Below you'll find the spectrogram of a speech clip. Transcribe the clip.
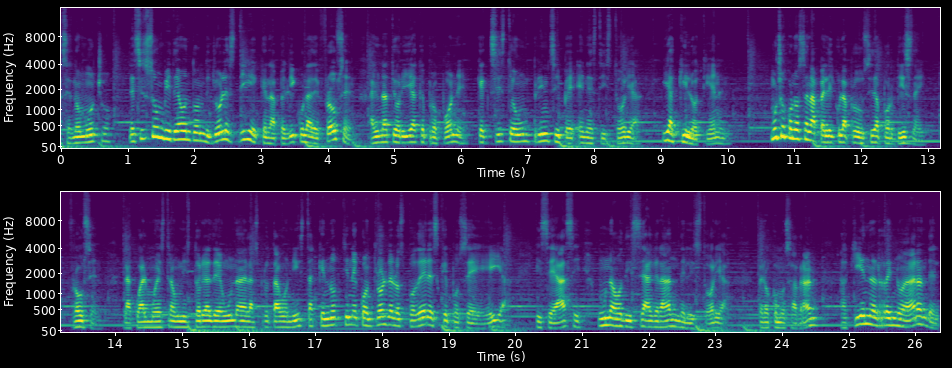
Hace no mucho les hice un video en donde yo les dije que en la película de Frozen hay una teoría que propone que existe un príncipe en esta historia y aquí lo tienen. Muchos conocen la película producida por Disney, Frozen, la cual muestra una historia de una de las protagonistas que no tiene control de los poderes que posee ella y se hace una odisea grande en la historia. Pero como sabrán, aquí en el reino de Arandel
